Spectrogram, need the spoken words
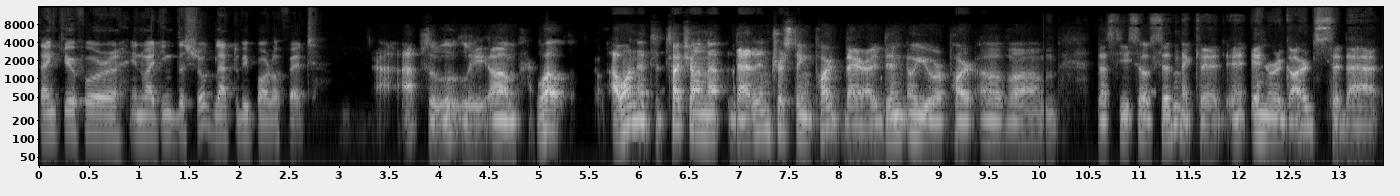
thank you for inviting the show. Glad to be part of it. Absolutely. Um, well, I wanted to touch on that, that interesting part there. I didn't know you were part of um, the CISO syndicate. In, in, regards to that,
